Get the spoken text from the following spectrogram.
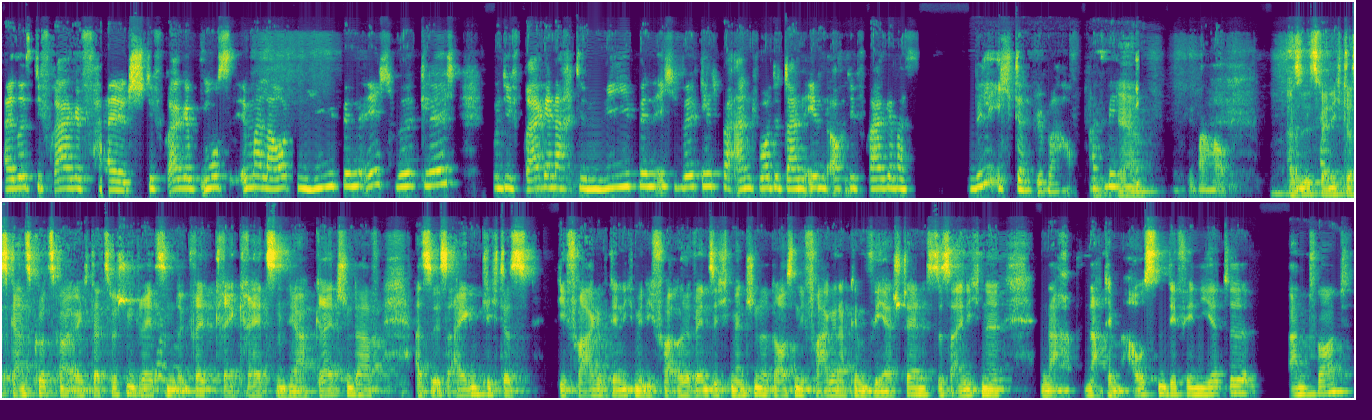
Also ist die Frage falsch. Die Frage muss immer lauten, wie bin ich wirklich? Und die Frage nach dem Wie bin ich wirklich beantwortet dann eben auch die Frage, was will ich denn überhaupt? Was will ja. ich überhaupt? Also ist, wenn ich das ganz kurz mal dazwischen grätzen, grätzen, ja, grätschen darf, also ist eigentlich das die Frage, wenn ich mir die Frage, oder wenn sich Menschen da draußen die Frage nach dem Wer stellen, ist das eigentlich eine nach, nach dem Außen definierte Antwort?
